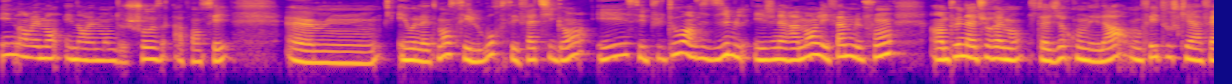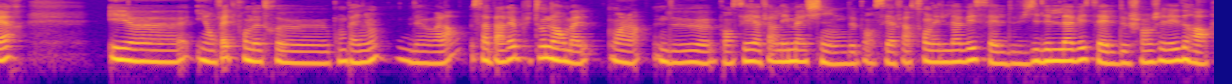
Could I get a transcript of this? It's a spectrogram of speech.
énormément, énormément de choses à penser. Euh, et honnêtement, c'est lourd, c'est fatigant et c'est plutôt invisible. Et généralement, les femmes le font un peu naturellement. C'est-à-dire qu'on est là, on fait tout ce qu'il y a à faire. Et, euh, et en fait, pour notre euh, compagnon, voilà, ça paraît plutôt normal. Voilà, de penser à faire les machines, de penser à faire tourner le lave-vaisselle, de vider le lave-vaisselle, de changer les draps,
